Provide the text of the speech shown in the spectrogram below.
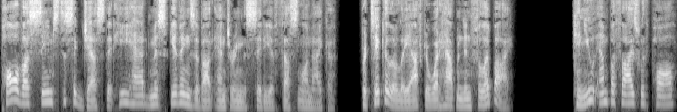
Paul thus seems to suggest that he had misgivings about entering the city of Thessalonica, particularly after what happened in Philippi. Can you empathize with Paul?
